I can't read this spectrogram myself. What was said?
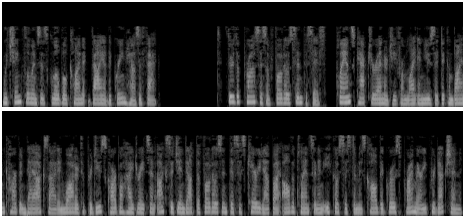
which influences global climate via the greenhouse effect. Through the process of photosynthesis, plants capture energy from light and use it to combine carbon dioxide and water to produce carbohydrates and oxygen. The photosynthesis carried out by all the plants in an ecosystem is called the gross primary production,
